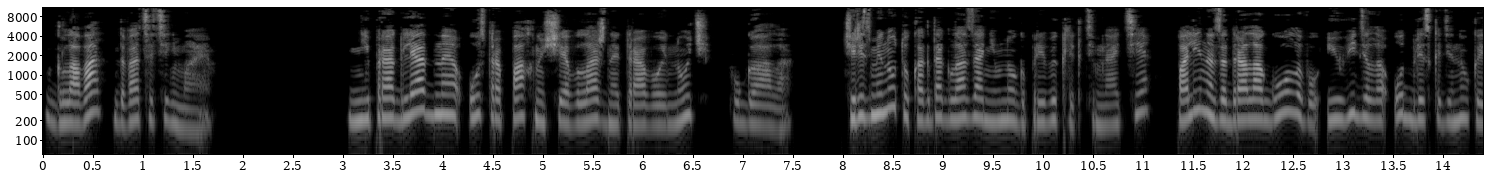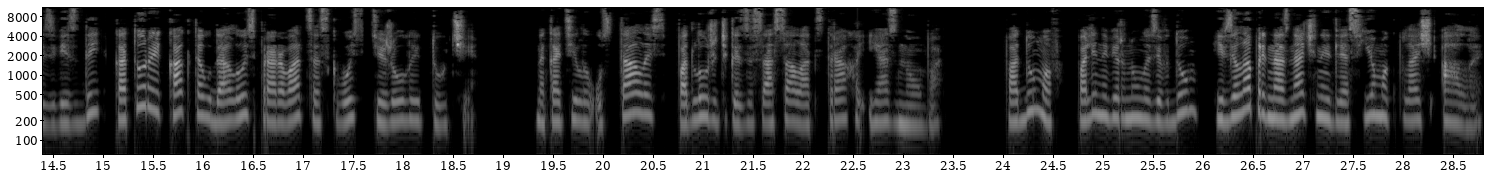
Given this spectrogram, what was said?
Глава двадцать седьмая Непроглядная, остро пахнущая влажной травой ночь пугала. Через минуту, когда глаза немного привыкли к темноте, Полина задрала голову и увидела отблеск одинокой звезды, которой как-то удалось прорваться сквозь тяжелые тучи. Накатила усталость, под ложечкой засосала от страха и озноба. Подумав, Полина вернулась в дом и взяла предназначенный для съемок плащ Аллы.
